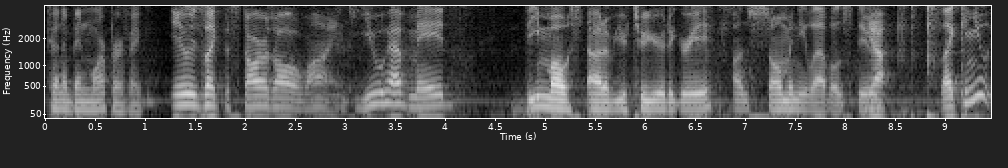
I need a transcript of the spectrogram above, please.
Couldn't have been more perfect. It was like the stars all aligned. You have made the most out of your two year degree on so many levels, dude. Yeah. Like, can you?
